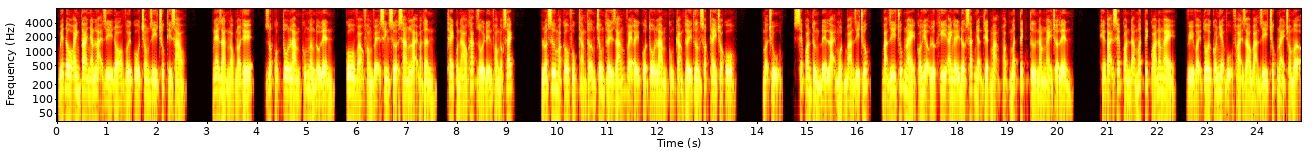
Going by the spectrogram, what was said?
Biết đâu anh ta nhắn lại gì đó với cô trong di trúc thì sao? Nghe giản ngọc nói thế, rốt cuộc tô lam cũng ngẩng đầu lên, cô vào phòng vệ sinh sửa sang lại bản thân, thay quần áo khác rồi đến phòng đọc sách. Luật sư mặc câu phục thẳng thớm trông thấy dáng vẻ ấy của tô lam cũng cảm thấy thương xót thay cho cô. Mợ chủ, sếp quan từng để lại một bản di trúc bản di trúc này có hiệu lực khi anh ấy được xác nhận thiệt mạng hoặc mất tích từ năm ngày trở lên. Hiện tại sếp quan đã mất tích quá năm ngày vì vậy tôi có nhiệm vụ phải giao bản di trúc này cho mợ.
